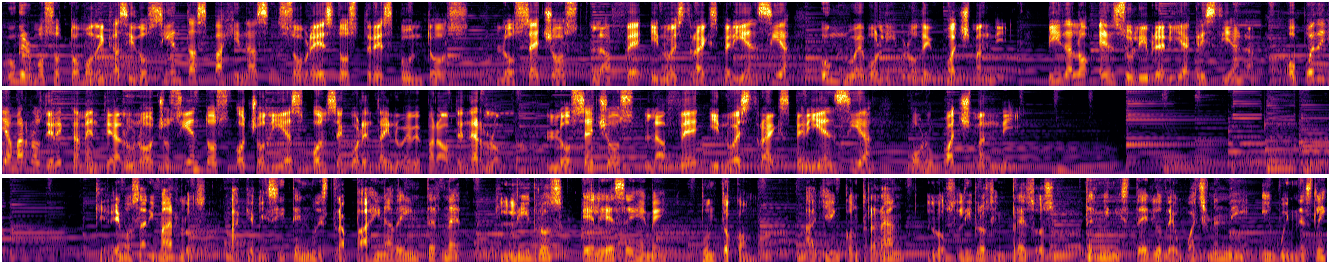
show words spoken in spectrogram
Un hermoso tomo de casi 200 páginas sobre estos tres puntos. Los hechos, la fe y nuestra experiencia, un nuevo libro de Watchman Nee. Pídalo en su librería cristiana o puede llamarnos directamente al 1-800-810-1149 para obtenerlo. Los hechos, la fe y nuestra experiencia por Watchman Nee. Queremos animarlos a que visiten nuestra página de internet libroslsm.com. Allí encontrarán los libros impresos del Ministerio de Watchman Nee y Witness Lee,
